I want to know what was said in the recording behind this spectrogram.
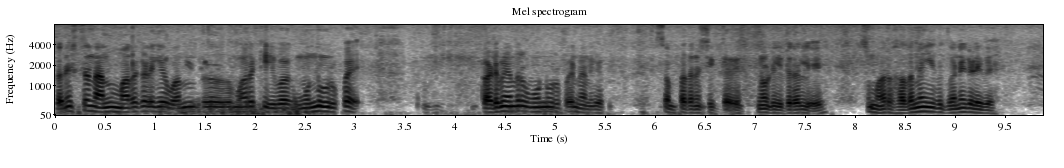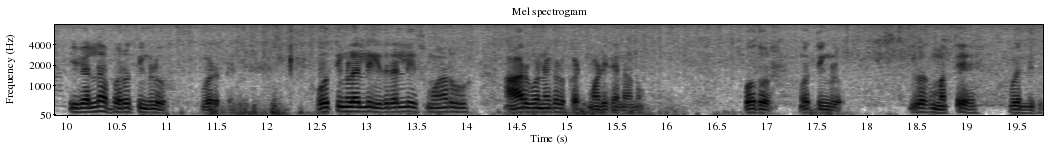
ಕನಿಷ್ಠ ನನ್ನ ಮರಗಳಿಗೆ ಒಂದು ಮರಕ್ಕೆ ಇವಾಗ ಮುನ್ನೂರು ರೂಪಾಯಿ, ಕಡಿಮೆ ಅಂದ್ರೆ ಮುನ್ನೂರು ರೂಪಾಯಿ ನನಗೆ ಸಂಪಾದನೆ ಸಿಗ್ತದೆ. ನೋಡಿ, ಇದರಲ್ಲಿ ಸುಮಾರು ಹದಿನೈದು ಗೊನೆಗಳಿವೆ. ಇವೆಲ್ಲ ಬರೋ ತಿಂಗಳು ಬರುತ್ತೆ. ಹೋದ ತಿಂಗಳಲ್ಲಿ ಇದರಲ್ಲಿ ಸುಮಾರು ಆರು ಗೊನೆಗಳು ಕಟ್ ಮಾಡಿದೆ ನಾನು. ಹೋದವ್ರು, ಹೋದ ತಿಂಗಳು. ಇವಾಗ ಮತ್ತೆ ಬಂದಿದೆ.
